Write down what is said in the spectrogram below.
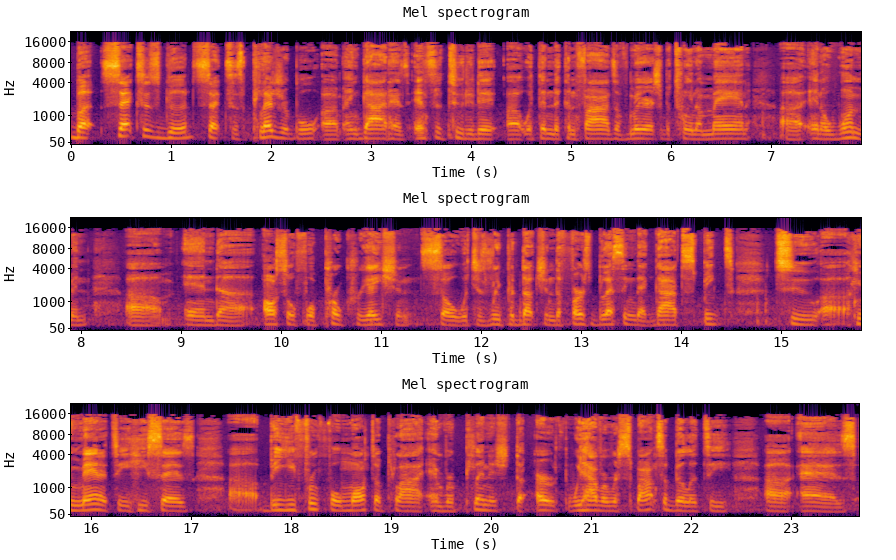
but sex is good, sex is pleasurable, um, and God has instituted it uh, within the confines of marriage between a man uh, and a woman um, and uh, also for procreation, so which is reproduction. The first blessing that God speaks to uh, humanity, He says, uh, "Be ye fruitful, multiply, and replenish the earth." We have a responsibility uh, as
